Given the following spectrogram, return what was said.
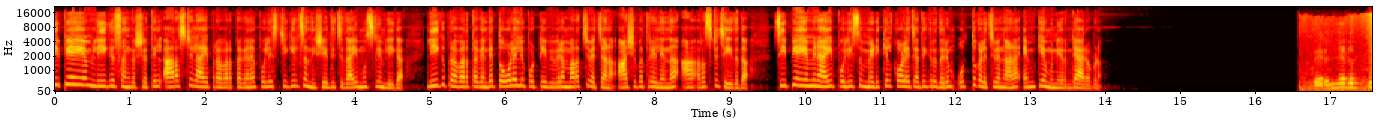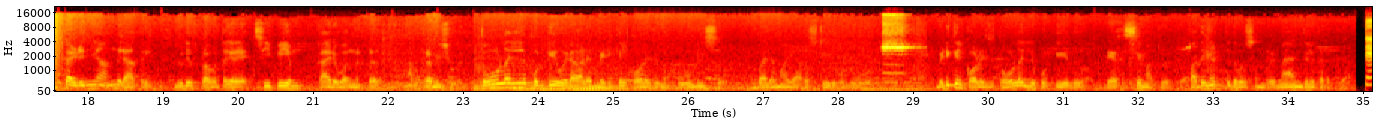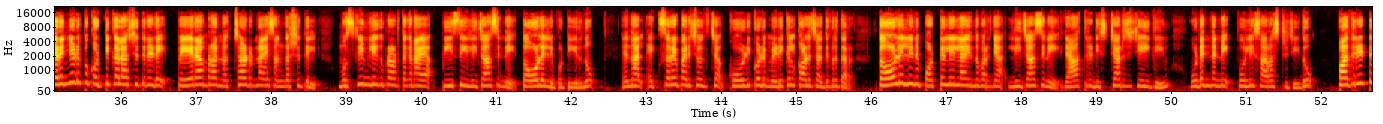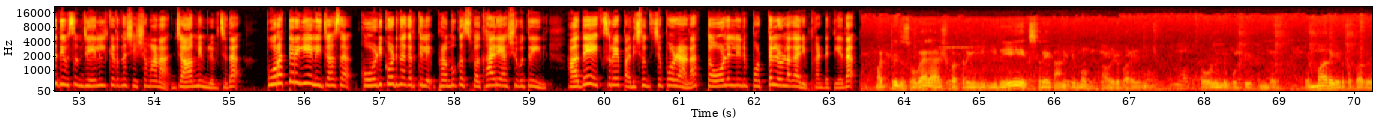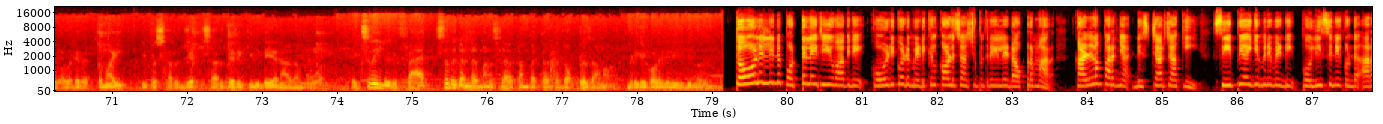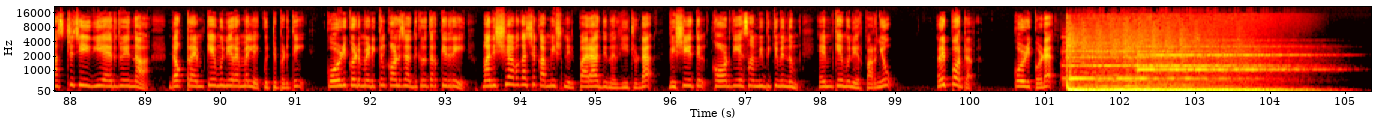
C P I M League സംഘർഷത്തിൽ അറസ്റ്റിലായ പ്രവർത്തകന് police ചികിത്സ നിഷേധിച്ചതായി മുസ്ലിം ലീഗ്. ലീഗ് പ്രവർത്തകന്റെ തോളൽ പൊട്ടിയ വിവരം മറച്ചുവെച്ചാണ് ആശുപത്രിയിൽ നിന്ന് അറസ്റ്റ് ചെയ്തത്. സി പി ഐ എമ്മിനായി പോലീസും മെഡിക്കൽ കോളേജ് അധികൃതരും ഒത്തുകളിച്ചുവെന്നാണ് എം കെ മുനീറിന്റെ ആരോപണം. തെരഞ്ഞെടുപ്പ് കഴിഞ്ഞ അന്ന് രാത്രി യു ഡി എഫ് പ്രവർത്തകരെ സി പി എംകാർ വന്നിട്ട് ആക്രമിച്ചു. തോളലിൽ പൊട്ടിയ ഒരാളെ മെഡിക്കൽ കോളേജിൽ നിന്ന് പോലീസ് ബലമായി അറസ്റ്റ് ചെയ്ത് കൊണ്ടുപോകുക മെഡിക്കൽ കോളേജ് തോളൽ പൊട്ടിയത് രഹസ്യമാക്കി വെക്കുക. പതിനെട്ട് ദിവസം റിമാൻഡിൽ കിടക്കുക. തെരഞ്ഞെടുപ്പ് കൊട്ടിക്കലാശത്തിനിടെ പേരാമ്പ്ര നൊച്ചാടുണ്ടായ സംഘർഷത്തിൽ മുസ്ലിം ലീഗ് പ്രവർത്തകനായ പി സി ലിജാസിന്റെ തോളൽ പൊട്ടിയിരുന്നു. എന്നാൽ എക്സ്റേ പരിശോധിച്ച കോഴിക്കോട് മെഡിക്കൽ കോളേജ് അധികൃതർ തോളലിന് പൊട്ടലില്ല എന്ന് പറഞ്ഞ ലിജാസിനെ രാത്രി ഡിസ്ചാർജ് ചെയ്യുകയും ഉടൻ തന്നെ പോലീസ് അറസ്റ്റ് ചെയ്തു. പതിനെട്ട് ദിവസം ജയിലിൽ കിടന്ന ശേഷമാണ് ജാമ്യം ലഭിച്ചത്. പുറത്തിറങ്ങിയ ലിജാസ് കോഴിക്കോട് നഗരത്തിലെ പ്രമുഖ സ്വകാര്യ ആശുപത്രിയിൽ അതേ എക്സ്റേ പരിശോധിച്ചപ്പോഴാണ് തോളലിന് പൊട്ടലുള്ള കാര്യം കണ്ടെത്തിയത്. മറ്റൊരു സ്വകാര്യ ആശുപത്രിയിൽ ഇതേ എക്സ്റേ കാണിക്കുമ്പോൾ അവർ പറയുന്നു തോളിൽ പൊട്ടിയിട്ടുണ്ട്. എം ആർ ഐ എടുത്തപ്പോൾ അത് വളരെ വ്യക്തമായി ഇപ്പോൾ സർജ സർജറിക്ക് വിധേയനാകാൻ പോവുകയാണ് എക്സ്റേയിൽ ഒരു ഫ്രാക്ചർ കണ്ട് മനസ്സിലാക്കാൻ പറ്റാത്ത ഡോക്ടേഴ്സാണോ മെഡിക്കൽ കോളേജിൽ ഇരിക്കുന്നത് പൊട്ടലേറ്റ യുവാവിനെ കോഴിക്കോട് മെഡിക്കൽ കോളേജ് ആശുപത്രിയിലെ ഡോക്ടർമാർ കള്ളം പറഞ്ഞ് ഡിസ്ചാർജ് ആക്കി. സി പി ഐ എമ്മിന് വേണ്ടി പോലീസിനെ കൊണ്ട് അറസ്റ്റ് ചെയ്യുകയായിരുന്നു എന്ന് doctor M K Muneer M L A കുറ്റപ്പെടുത്തി. കോഴിക്കോട് മെഡിക്കൽ കോളേജ് അധികൃതർക്കെതിരെ മനുഷ്യാവകാശ കമ്മീഷനിൽ പരാതി നൽകിയിട്ടുണ്ട്. വിഷയത്തിൽ കോടതിയെ സമീപിക്കുമെന്നും എം കെ മുനീർ പറഞ്ഞു. റിപ്പോർട്ടർ കോഴിക്കോട്.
